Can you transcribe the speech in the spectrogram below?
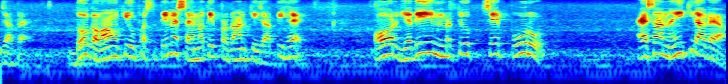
जाता है। दो गवाहों की उपस्थिति में सहमति प्रदान की जाती है। और यदि मृत्यु से पूर्व ऐसा नहीं किया गया,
